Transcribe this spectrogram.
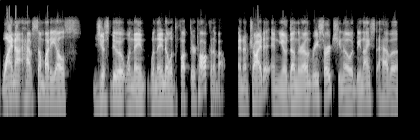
Why not have somebody else just do it when they when they know what the fuck they're talking about and have tried it and you know done their own research. You know, it'd be nice to have a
